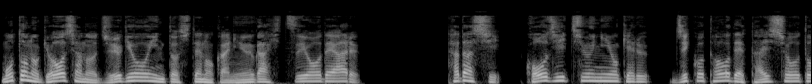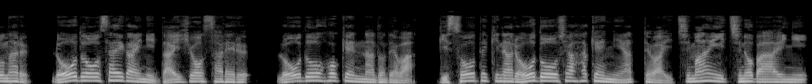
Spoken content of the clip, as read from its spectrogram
元の業者の従業員としての加入が必要である。ただし、工事中における事故等で対象となる、労働災害に代表される、労働保険などでは、偽装的な労働者派遣にあっては1万1の場合に、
